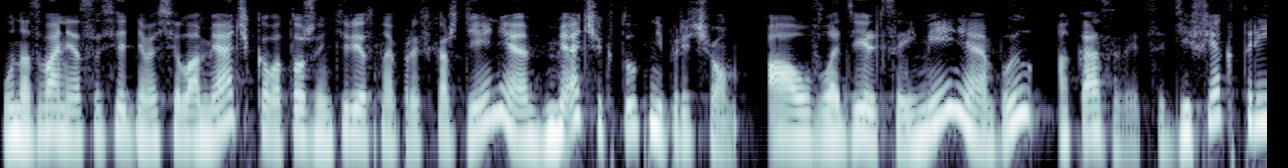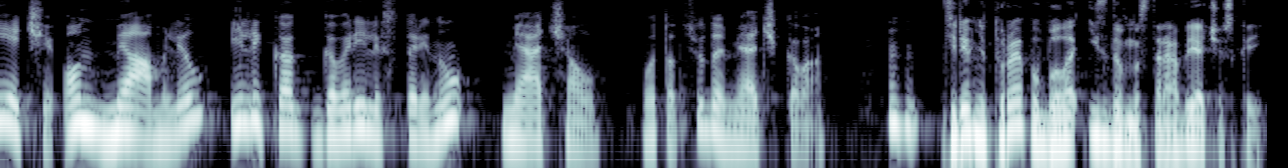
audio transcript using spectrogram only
У названия соседнего села Мячково тоже интересное происхождение. Мячик тут ни при чем. А у владельца имения был, оказывается, дефект речи. Он мямлил или, как говорили в старину, мячал. Вот отсюда Мячково. Деревня Тураева была издавна старообрядческой,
